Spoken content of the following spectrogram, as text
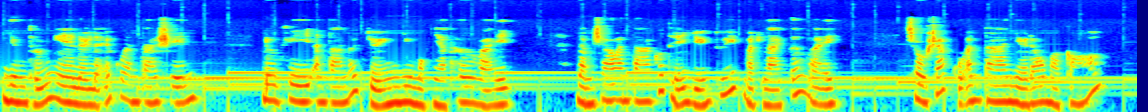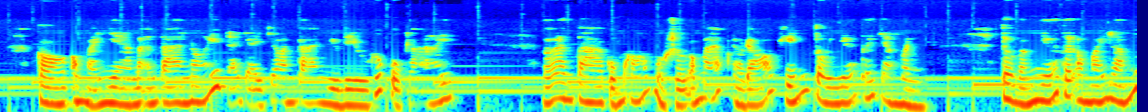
Nhưng thử nghe lời lẽ của anh ta xem. Đôi khi anh ta nói chuyện như một nhà thơ vậy. Làm sao anh ta có thể diễn thuyết mạch lạc tới vậy? Sâu sắc của anh ta nhờ đâu mà có? Còn ông bạn già mà anh ta nói đã dạy cho anh ta nhiều điều rốt cuộc là ai? Ở anh ta cũng có một sự ấm áp nào đó khiến tôi nhớ tới cha mình. Tôi vẫn nhớ tới ông ấy lắm.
